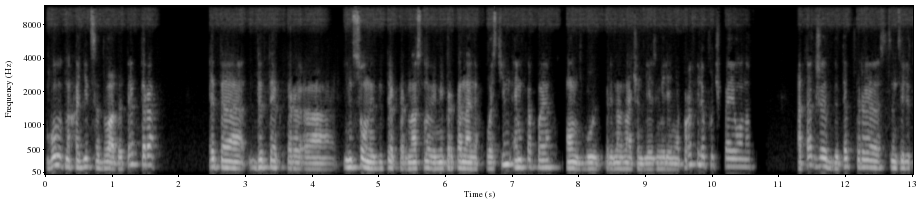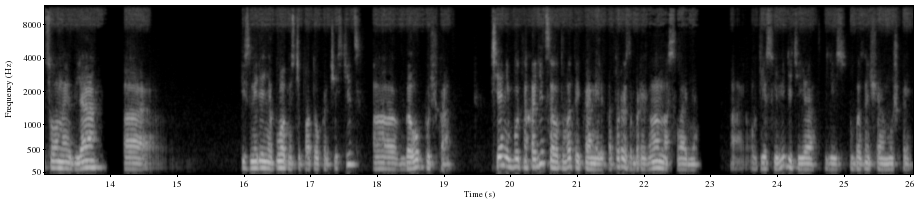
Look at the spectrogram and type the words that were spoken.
будут находиться два детектора это детектор, а, инсонный детектор на основе микроканальных пластин МКП. Он будет предназначен для измерения профиля пучка ионов, а также детекторы сцинцилляционные для а, измерения плотности потока частиц а, в голову пучка. Все они будут находиться вот в этой камере, которая изображена на слайде. Вот если видите, я здесь обозначаю мышкой.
